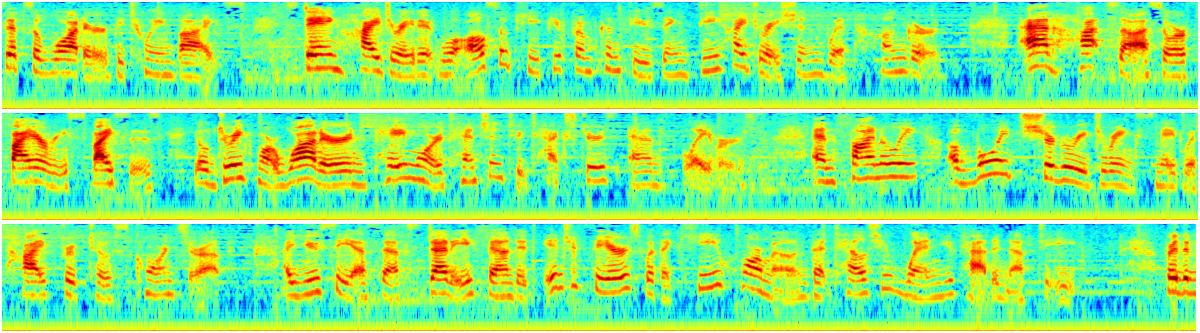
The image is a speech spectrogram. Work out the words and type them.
sips of water between bites. Staying hydrated will also keep you from confusing dehydration with hunger. Add hot sauce or fiery spices. You'll drink more water and pay more attention to textures and flavors. And finally, avoid sugary drinks made with high fructose corn syrup. A UCSF study found it interferes with a key hormone that tells you when you've had enough to eat. For the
